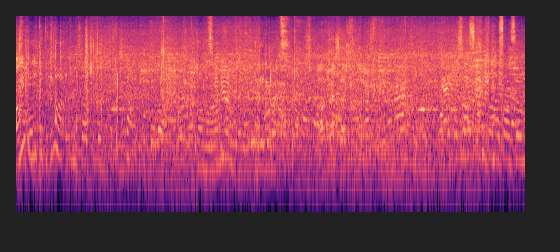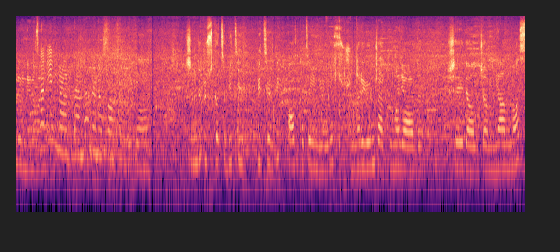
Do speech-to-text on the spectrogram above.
Alayım mı? Kapalı kutu değil mi? Kimse açık olur. Bir tane kapalı al. Tamam. Seviyorum ben. Gidelim hadi. Şuradan asansörle inelim. Sen in merdivenden ben asansördeyim. Şimdi üst katı bitir, bitirdik. Alt kata iniyoruz. Şunları görünce aklıma geldi. Şey de alacağım yanmaz.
